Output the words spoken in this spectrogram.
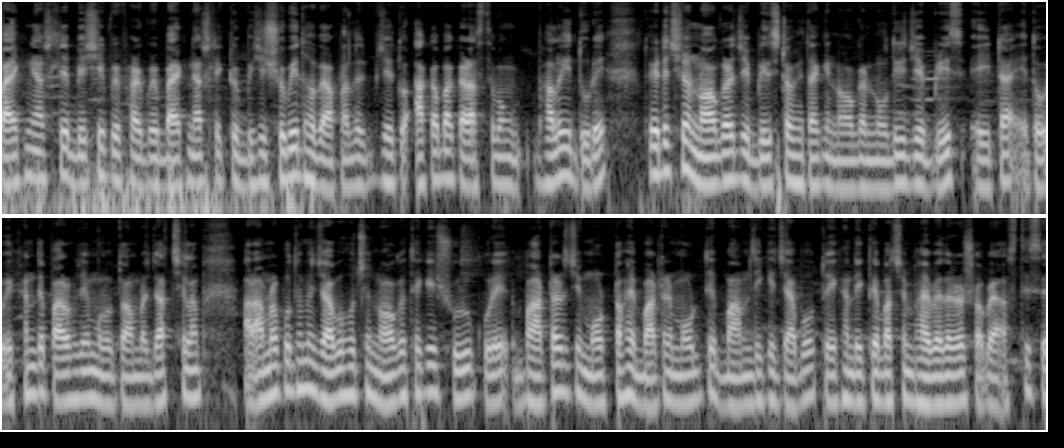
বাইক নিয়ে আসলে বেশি প্রেফার করি। বাইক নিয়ে আসলে একটু বেশি সুবিধা হবে আপনাদের, যেহেতু আঁকাবাঁকা রাস্তা এবং ভালোই দূরে। তো এটা ছিল নওগাঁর যে ব্রিজটা হয়ে থাকে নওগাঁ নদীর যে ব্রিজ এইটা। তো এখান থেকে পার হয়ে মূলত আমরা যাচ্ছিলাম। আর আমরা প্রথমে যাব হচ্ছে নওগাঁ থেকে শুরু করে বাটার যে মোড়টা হয়, বাটার মোড় দিয়ে বাম দিকে যাব। তো এখানে দেখতে পাচ্ছেন ভাই বেদারা সবাই আসতেছে।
